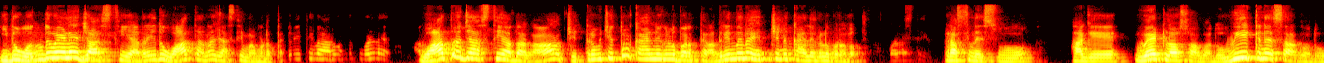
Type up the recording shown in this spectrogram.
ಇದು ಒಂದು ವೇಳೆ ಜಾಸ್ತಿ ಆದ್ರೆ ಇದು ವಾತನ ಜಾಸ್ತಿ ಮಾಡ್ಬಿಡುತ್ತೆ. ವಾತ ಜಾಸ್ತಿ ಆದಾಗ ಚಿತ್ರ ವಿಚಿತ್ರ ಕಾಯಿಲೆಗಳು ಬರುತ್ತೆ. ಅದರಿಂದನೇ ಹೆಚ್ಚಿನ ಕಾಯಿಲೆಗಳು ಬರೋದು. ರಫ್ನೆಸ್ಸು ಹಾಗೆ ವೇಟ್ ಲಾಸ್ ಆಗೋದು ವೀಕ್ನೆಸ್ ಆಗೋದು.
